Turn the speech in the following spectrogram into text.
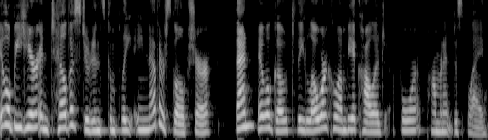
It will be here until the students complete another sculpture. Then it will go to the Lower Columbia College for permanent display.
